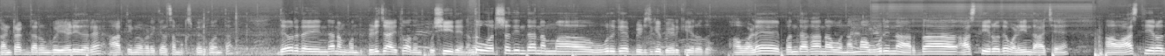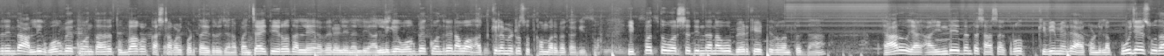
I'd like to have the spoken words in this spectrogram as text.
ಕಾಂಟ್ರಾಕ್ಟ್ದವ್ರಿಗೂ ಹೇಳಿದ್ದಾರೆ, ಆರು ತಿಂಗಳೊಳಗಡೆ ಕೆಲಸ ಮುಗಿಸ್ಬೇಕು ಅಂತ. ದೇವರ ದಯದಿಂದ ನಮಗೊಂದು ಬ್ರಿಡ್ಜ್ ಆಯಿತು, ಅದೊಂದು ಖುಷಿ ಇದೆ ಹತ್ತು ವರ್ಷದಿಂದ ನಮ್ಮ ಊರಿಗೆ ಬ್ರಿಡ್ಜ್ಗೆ ಬೇಡಿಕೆ ಇರೋದು. ಆ ಹೊಳೆ ಬಂದಾಗ ನಾವು ನಮ್ಮ ಊರಿನ ಅರ್ಧ ಆಸ್ತಿ ಇರೋದೇ ಹೊಳೆಯಿಂದ ಆಚೆ. ಆ ಆಸ್ತಿ ಇರೋದರಿಂದ ಅಲ್ಲಿಗೆ ಹೋಗಬೇಕು ಅಂತಂದರೆ ತುಂಬ ಕಷ್ಟಗಳು ಪಡ್ತಾ ಇದ್ರು ಜನ. ಪಂಚಾಯಿತಿ ಇರೋದು ಅಲ್ಲೇ, ಅವೆರಳಿನಲ್ಲಿ. ಅಲ್ಲಿಗೆ ಹೋಗಬೇಕು ಅಂದರೆ ನಾವು ಹತ್ತು ಕಿಲೋಮೀಟ್ರ್ ಸುತ್ಕೊಂಬರ್ಬೇಕಾಗಿತ್ತು. ಇಪ್ಪತ್ತು ವರ್ಷದಿಂದ ನಾವು ಬೇಡಿಕೆ ಇಟ್ಟಿರುವಂಥದ್ದನ್ನ ಯಾರು ಹಿಂದೆ ಇದ್ದಂಥ ಶಾಸಕರು ಕಿವಿ ಮೇಲೆ ಹಾಕ್ಕೊಂಡಿಲ್ಲ ಪೂಜೆ ಸುಧಾ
